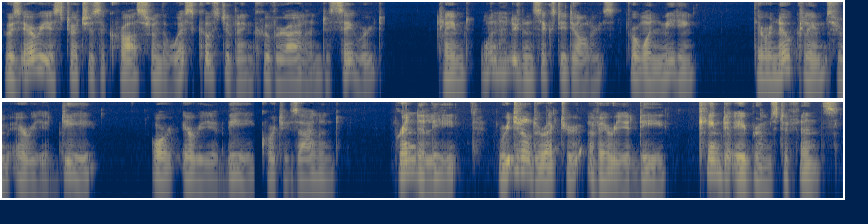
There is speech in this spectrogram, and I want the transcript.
whose area stretches across from the west coast of Vancouver Island to Sayward, claimed $160 for one meeting. There were no claims from Area D, or Area B, Cortes Island. Brenda Leigh, Regional Director of Area D, came to Abram's defense.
